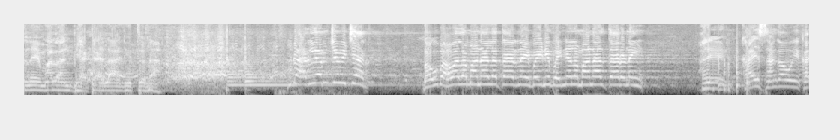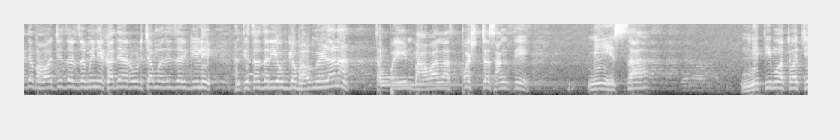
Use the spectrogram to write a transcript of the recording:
नाही मला आणि भेटायला आली तुला. कुठे हरले आमचे विचार. भाऊ भावाला मानायला तयार नाही बहिणी बहिणीला मानायला तयार नाही. अरे काय सांगावं एखाद्या भावाची जर जमीन एखाद्या रोडच्या मध्ये जर गेली आणि तिचा जर योग्य भाव मिळला ना तर बहीण भावाला स्पष्ट सांगते मी हिस्सा नीती महत्वाची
